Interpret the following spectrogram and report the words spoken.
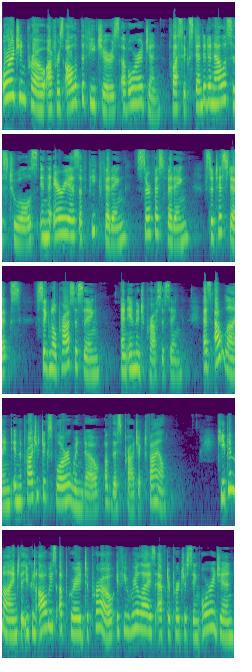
Origin Pro offers all of the features of Origin, plus extended analysis tools in the areas of peak fitting, surface fitting, statistics, signal processing, and image processing, as outlined in the Project Explorer window of this project file. Keep in mind that you can always upgrade to Pro if you realize after purchasing Origin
